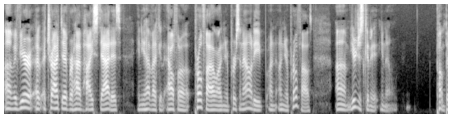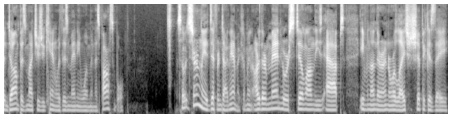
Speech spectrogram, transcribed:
Um, if you're attractive or have high status and you have like an alpha profile on your personality on, on your profiles, um, you're just gonna you know pump and dump as much as you can with as many women as possible. So it's certainly a different dynamic. I mean, are there men who are still on these apps even though they're in a relationship because they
